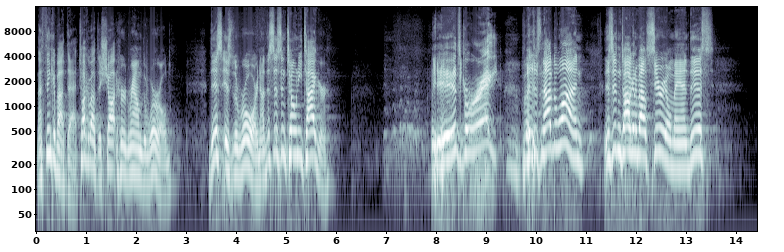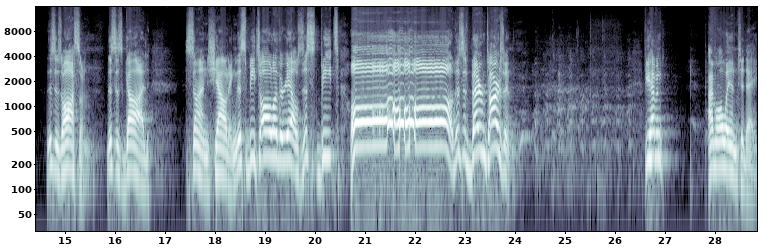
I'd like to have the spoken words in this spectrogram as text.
Now think about that. Talk about the shot heard round the world. This is the roar. Now this isn't Tony Tiger. It's great, but it's not the one. This isn't talking about cereal, man. This, this is awesome. This is God, Son shouting. This beats all other yells. This beats, oh, this is better than Tarzan. If you haven't, I'm all in today.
